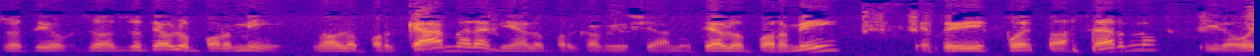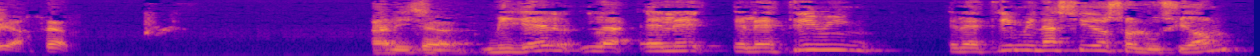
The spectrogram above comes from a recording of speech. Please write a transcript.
yo te, yo, yo te hablo por mí, no hablo por cámara ni hablo por comisiones, te hablo por mí, estoy dispuesto a hacerlo y lo voy a hacer. Miguel, la, el, el streaming, el streaming ha sido solución,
